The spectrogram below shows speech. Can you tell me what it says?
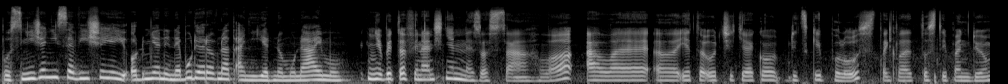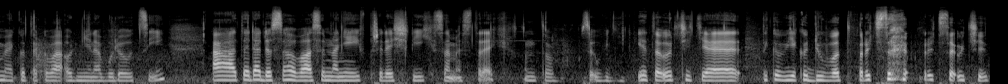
Po snížení se výše její odměny nebude rovnat ani jednomu nájmu. Mě by to finančně nezasáhlo, ale eh, je to určitě jako vždycky plus, takhle to stipendium jako taková odměna budoucí. A teda dosahovala jsem na něj v předešlých semestrech, on to se uvidí. Je to určitě takový jako důvod, proč se, proč se učit.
